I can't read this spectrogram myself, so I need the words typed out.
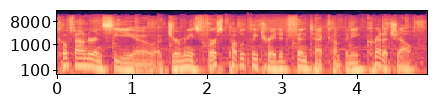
co founder and CEO of Germany's first publicly traded fintech company, creditshelf.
